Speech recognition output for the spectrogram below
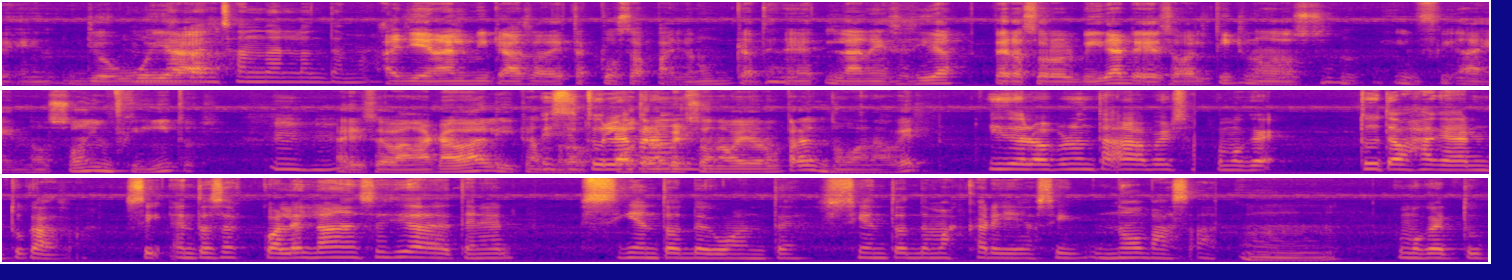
en- yo voy no a, pensando en los demás. a llenar mi casa de estas cosas para yo nunca tener la necesidad, pero se olvida que esos artículos no son, infi- ay, no son infinitos. Ahí se van a acabar y cuando si le otra persona vaya a comprar no van a ver. Y tú lo preguntas a la persona, como que tú te vas a quedar en tu casa. Sí, entonces, ¿cuál es la necesidad de tener cientos de guantes, cientos de mascarillas si no vas a... Mm, Como que tú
